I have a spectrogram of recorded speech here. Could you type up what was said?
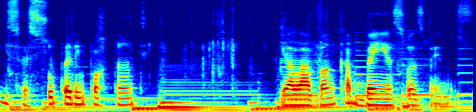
Isso é super importante e alavanca bem as suas vendas.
